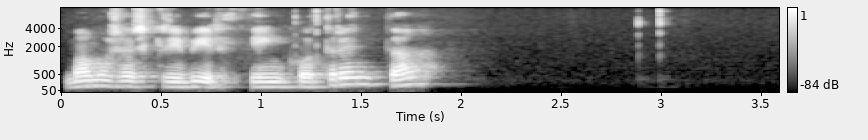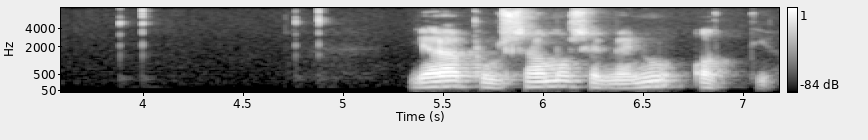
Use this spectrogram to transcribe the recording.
Vamos a escribir 530 y ahora pulsamos el menú Options.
